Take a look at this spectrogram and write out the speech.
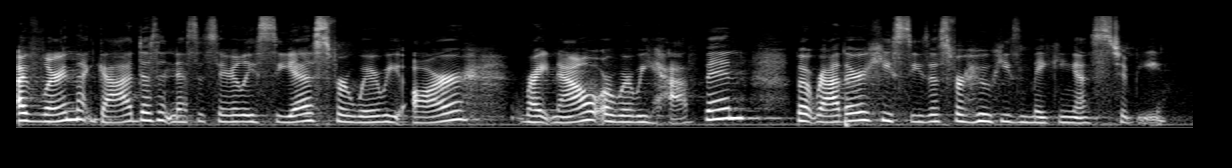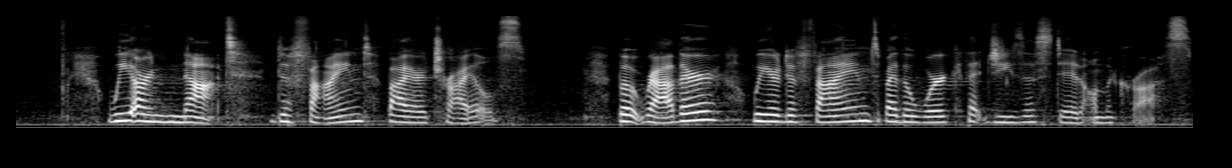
I've learned that God doesn't necessarily see us for where we are right now or where we have been, but rather He sees us for who He's making us to be. We are not defined by our trials but rather we are defined by the work that Jesus did on the cross.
